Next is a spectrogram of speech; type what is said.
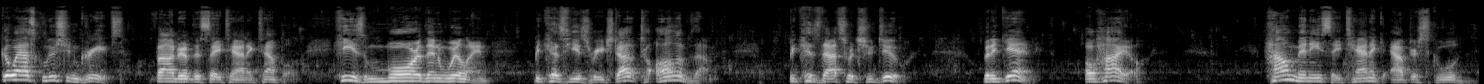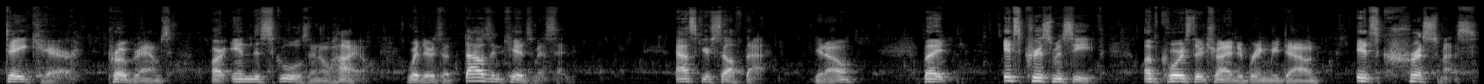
go ask Lucien Greaves, founder of the Satanic Temple. He's more than willing because he's reached out to all of them because that's what you do. But again, Ohio, how many satanic after school daycare programs are in the schools in Ohio where there's a thousand kids missing? Ask yourself that, you know? But it's Christmas Eve. Of course, they're trying to bring me down. It's Christmas.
